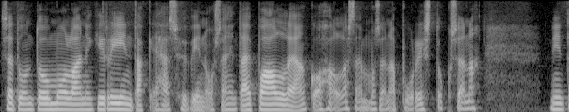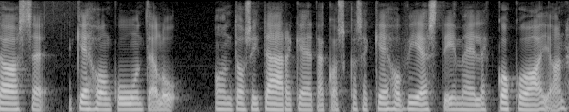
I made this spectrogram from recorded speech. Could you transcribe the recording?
se tuntuu mulla ainakin rintakehäs hyvin usein tai pallean kohdalla semmoisena puristuksena. Niin taas se kehon kuuntelu on tosi tärkeää, koska se keho viestii meille koko ajan.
